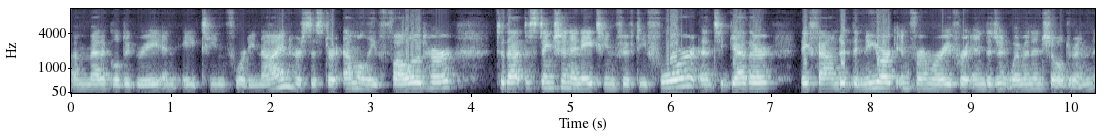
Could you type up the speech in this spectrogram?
a medical degree in 1849. Her sister Emily followed her to that distinction in 1854, and together they founded the New York Infirmary for Indigent Women and Children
